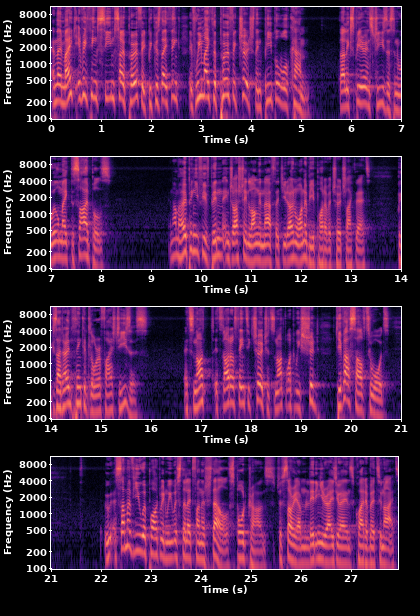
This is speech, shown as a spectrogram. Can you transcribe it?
and they make everything seem so perfect because they think if we make the perfect church, then people will come. They'll experience Jesus and we'll make disciples. And I'm hoping if you've been in Josh long enough that you don't want to be a part of a church like that because I don't think it glorifies Jesus. It's not, it's not authentic church. It's not what we should give ourselves towards. Some of you were part when we were still at Van der Stel Sport Grounds. Just sorry, I'm letting you raise your hands quite a bit tonight.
